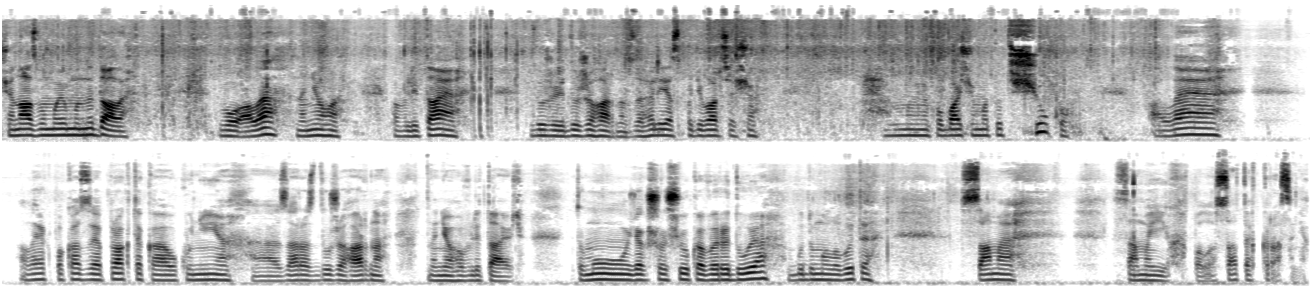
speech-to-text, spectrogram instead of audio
Ще назву ми йому не дали. Во, але на нього влітає дуже і дуже гарно. Взагалі я сподівався, що ми побачимо тут щуку, але, але як показує практика, окуні е, зараз дуже гарно на нього влітають. Тому, якщо щука виридує, будемо ловити саме, саме їх, полосатих красенів.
